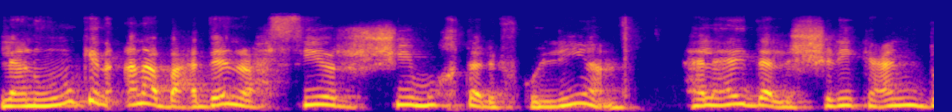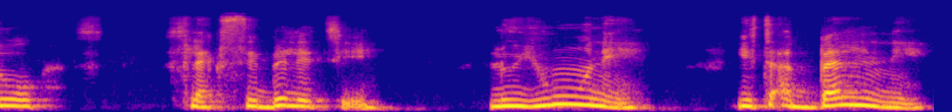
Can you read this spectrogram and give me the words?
لأنه ممكن أنا بعدين رح صير شيء مختلف كليا. هل هيدا الشريك عنده فلكسبيليتي ليوني يتقبلني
